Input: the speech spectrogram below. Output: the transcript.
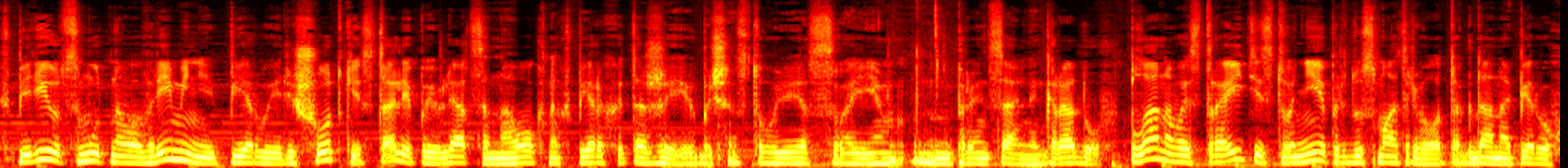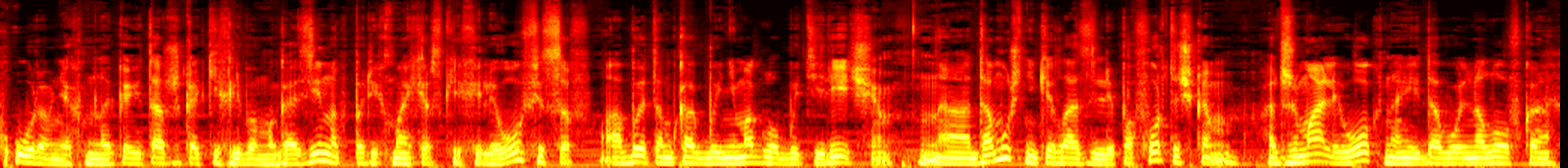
В период смутного времени первые решетки стали появляться на окнах первых этажей в большинстве своим провинциальных городов. Плановое строительство не предусматривало тогда на первых уровнях многоэтажек каких-либо магазинов, парикмахерских или офисов. Об этом как бы не могло быть и речи. А домушники лазили по форточкам, отжимали окна и довольно ловко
